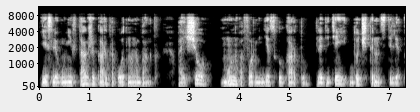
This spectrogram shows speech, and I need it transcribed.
если у них также карта от Монобанк. А еще можно оформить детскую карту для детей до 14 лет.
